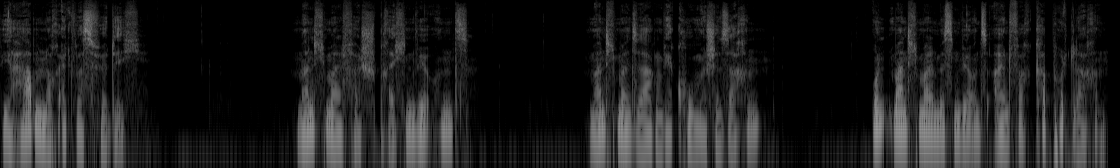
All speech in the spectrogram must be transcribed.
Wir haben noch etwas für dich. Manchmal versprechen wir uns, manchmal sagen wir komische Sachen und manchmal müssen wir uns einfach kaputt lachen.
